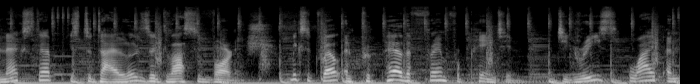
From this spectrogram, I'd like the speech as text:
The next step is to dilute the glossy varnish. Mix it well and prepare the frame for painting. Degrease, wipe and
